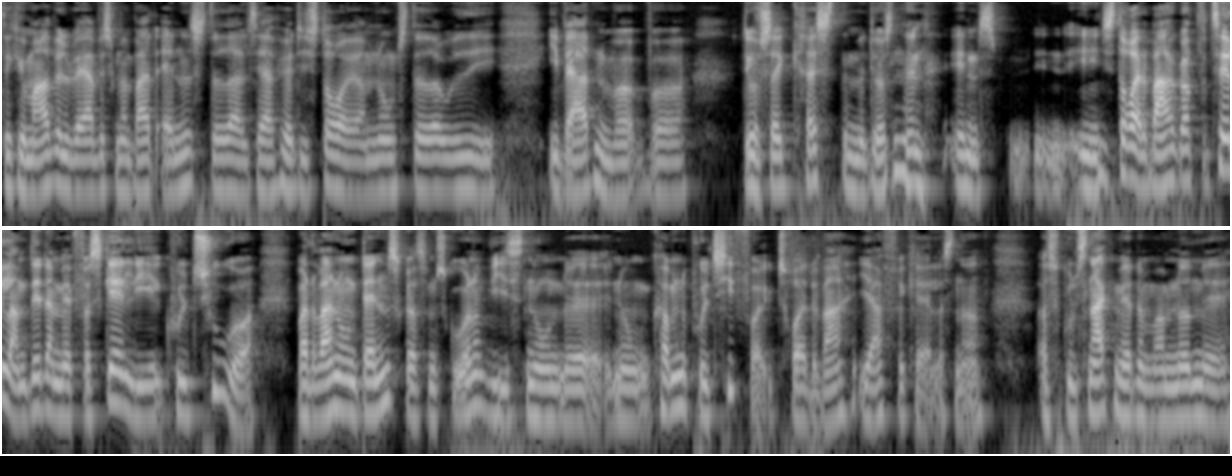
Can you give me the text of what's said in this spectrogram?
Det kan jo meget vel være, hvis man bare et andet sted. Altså jeg har hørt historier om nogle steder ude i, i verden, hvor, hvor det var så ikke kristne, men det var sådan en, en, en, en historie, der bare godt fortæller om det der med forskellige kulturer, hvor der var nogle danskere, som skulle undervise nogle, øh, nogle kommende politifolk, tror jeg det var, i Afrika eller sådan noget, og skulle snakke med dem om noget med,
